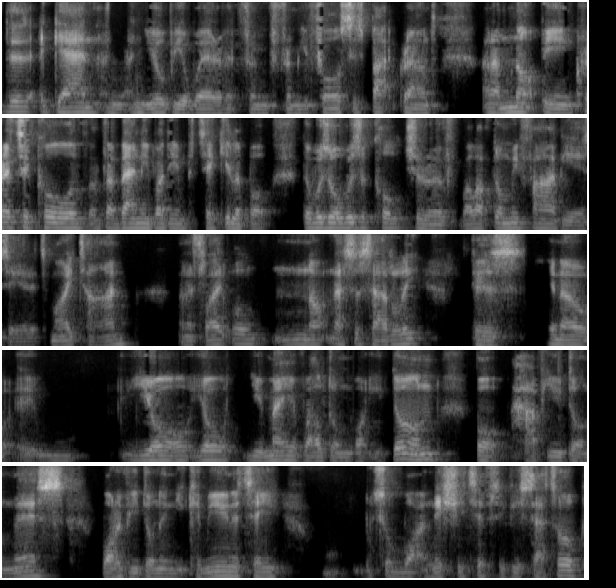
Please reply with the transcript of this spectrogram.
the, again, and, and, you'll be aware of it from, from your forces background, and I'm not being critical of, of, anybody in particular, but there was always a culture of, well, I've done me five years here, it's my time. And it's like, well, not necessarily, because, you know, you're you're you may have well done what you've done but have you done this what have you done in your community so what initiatives have you set up?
